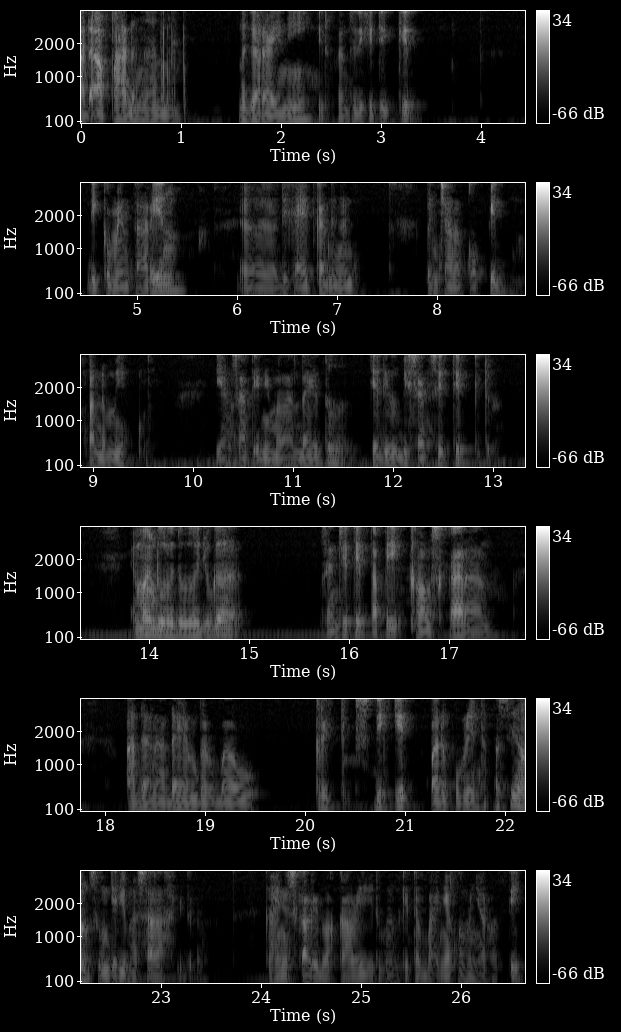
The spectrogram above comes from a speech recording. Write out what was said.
ada apa dengan negara ini gitu kan sedikit-sedikit dikomentarin e, dikaitkan dengan bencana covid pandemik yang saat ini melanda itu jadi lebih sensitif gitu. Emang dulu-dulu juga sensitif tapi kalau sekarang ada nada yang berbau kritik sedikit pada pemerintah pasti langsung jadi masalah gitu kan. Gak hanya sekali dua kali gitu kan kita banyak lah menyoroti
